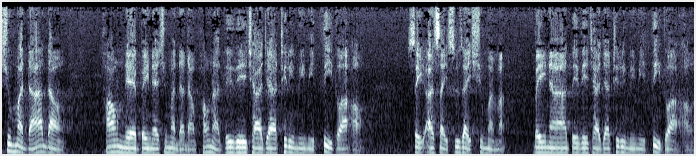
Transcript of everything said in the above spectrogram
ရှုမှတ်တာတောင်ဖောင်းတယ်ပိန်တယ်ရှုမှတ်တာတောင်ဖောင်းတာသေးသေးချာချာထိရိမိမိသိသွားအောင်စိတ်အားဆိုင်စူးစိုက်ရှုမှတ်မှပိန်နာသေးသေးချာချာထိရိမိမိသိသွားအောင်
